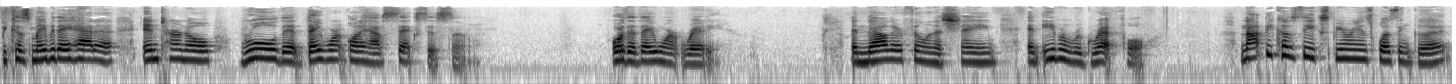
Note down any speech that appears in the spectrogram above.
because maybe they had an internal rule that they weren't going to have sex this soon or that they weren't ready. And now they're feeling ashamed and even regretful. Not because the experience wasn't good,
